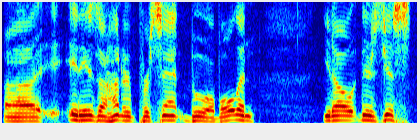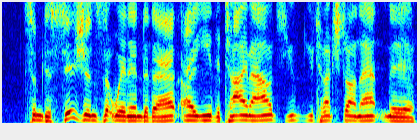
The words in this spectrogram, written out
Uh, it is hundred percent booable, and you know there's just some decisions that went into that, i.e. the timeouts. You you touched on that in the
